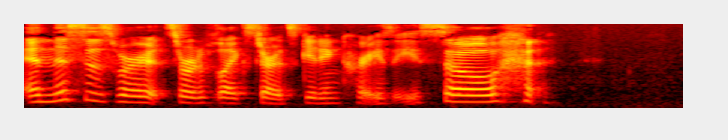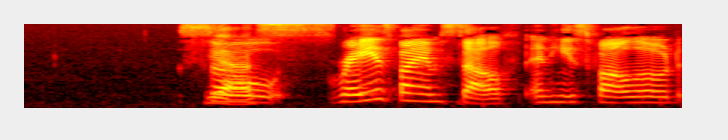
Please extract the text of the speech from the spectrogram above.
and this is where it sort of like starts getting crazy. So, so yes. Ray is by himself, and he's followed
